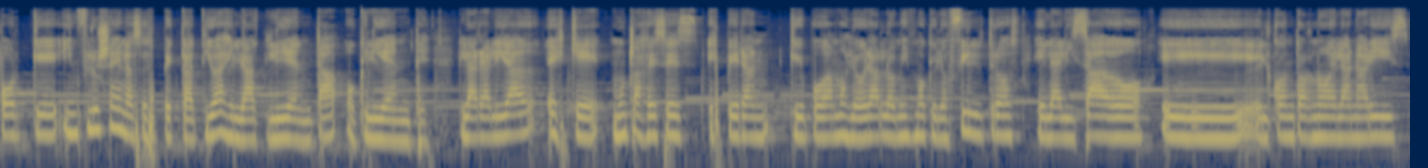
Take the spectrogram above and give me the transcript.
porque influye en las expectativas de la clienta o cliente. La realidad es que muchas veces esperan que podamos lograr lo mismo que los filtros, el alisado, eh, el contorno de la nariz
